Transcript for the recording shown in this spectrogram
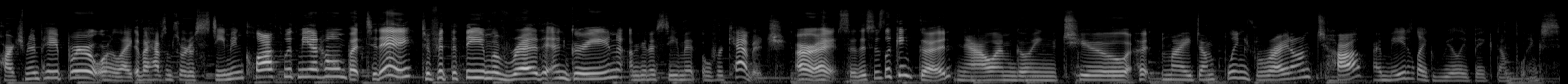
parchment paper or like if I have some sort of steaming cloth with me at home. But today, to fit the theme of red and green, I'm gonna steam it over cabbage. All right, so this is looking good. Now I'm going to put my dumplings right on top. I made like really big dumplings.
